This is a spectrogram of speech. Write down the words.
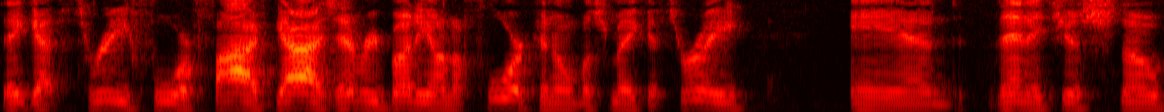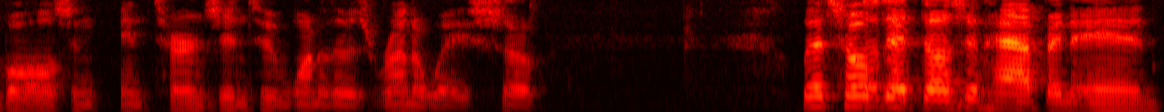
they got three, four, five guys. Everybody on the floor can almost make a three, and then it just snowballs and, and turns into one of those runaways. So let's hope that doesn't happen. And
